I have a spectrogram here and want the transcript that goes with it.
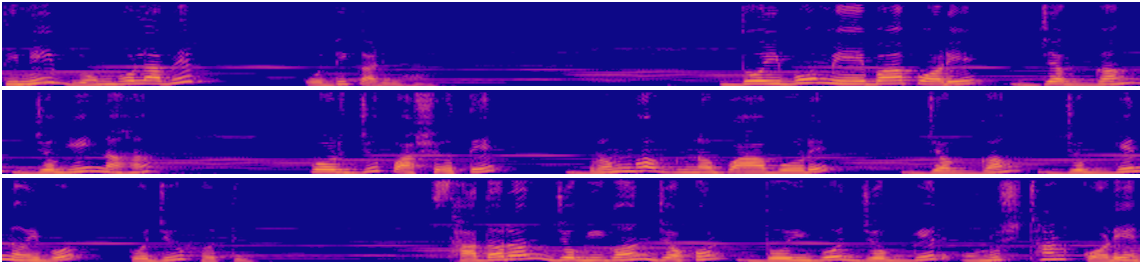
তিনি ব্রহ্মলাভের অধিকারী হন। দৈবমেবা পরে যজ্ঞং যোগিনঃ পর্যুপাশতে ব্রহ্মজ্ঞপাবরে যজ্ঞং যজ্ঞে নৈব পজুহতি সাধারণ যোগীগণ যখন দৈব যজ্ঞের অনুষ্ঠান করেন,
